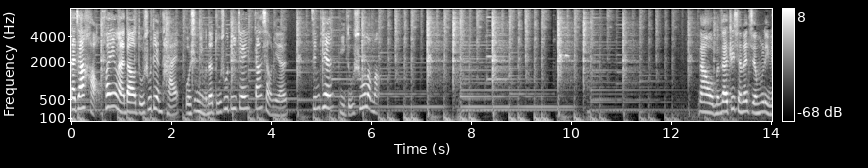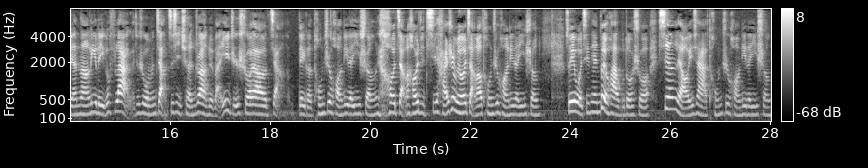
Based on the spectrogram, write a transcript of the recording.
大家好，欢迎来到读书电台，我是你们的读书 DJ 张小年。今天你读书了吗？那我们在之前的节目里面呢，立了一个 flag，就是我们讲《慈禧全传》，对吧？一直说要讲这个同治皇帝的一生，然后讲了好几期，还是没有讲到同治皇帝的一生。所以我今天废话不多说，先聊一下同治皇帝的一生。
